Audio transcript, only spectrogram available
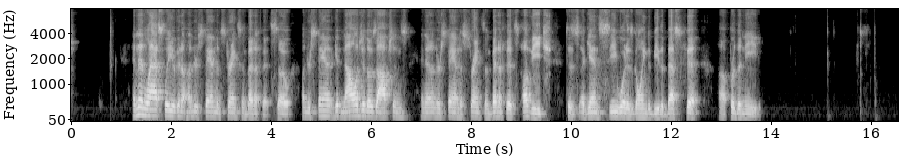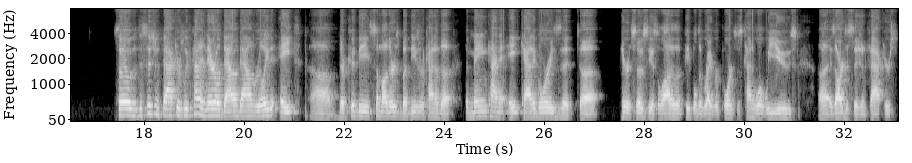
And then lastly, you're going to understand the strengths and benefits. So understand, get knowledge of those options, and then understand the strengths and benefits of each to, again, see what is going to be the best fit uh, for the need. So the decision factors, we've kind of narrowed down, down really to eight. Uh, there could be some others, but these are kind of the, the main kind of eight categories that uh, here at Socius, a lot of the people that write reports is kind of what we use uh, as our decision factors.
